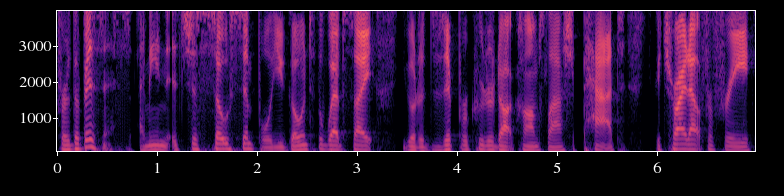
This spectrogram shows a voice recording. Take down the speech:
for their business. I mean, it's just so simple. You go into the website, you go to ziprecruiter.com slash pat. You could try it out for free.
